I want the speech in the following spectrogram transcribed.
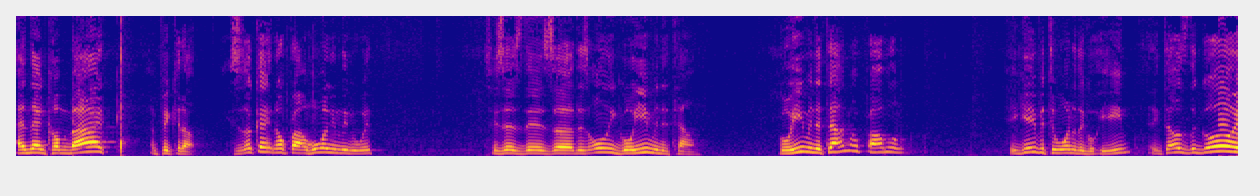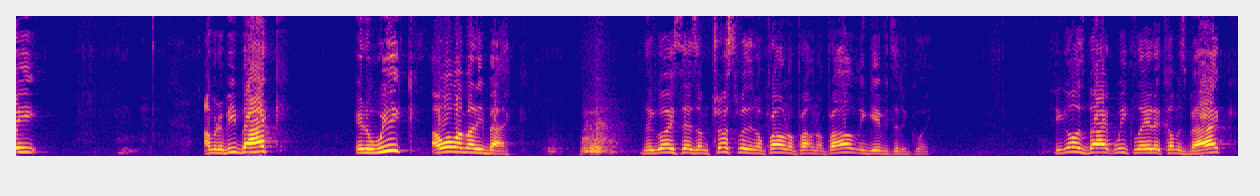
and then come back and pick it up. He says, okay, no problem. Who am I going to leave it with? So he says, there's, uh, there's only goyim in the town. Goyim in the town? No problem. He gave it to one of the goyim, and he tells the goy, I'm going to be back in a week. I want my money back. The guy says, I'm trustworthy, no problem, no problem, no problem. He gave it to the guy. He goes back, week later, comes back.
